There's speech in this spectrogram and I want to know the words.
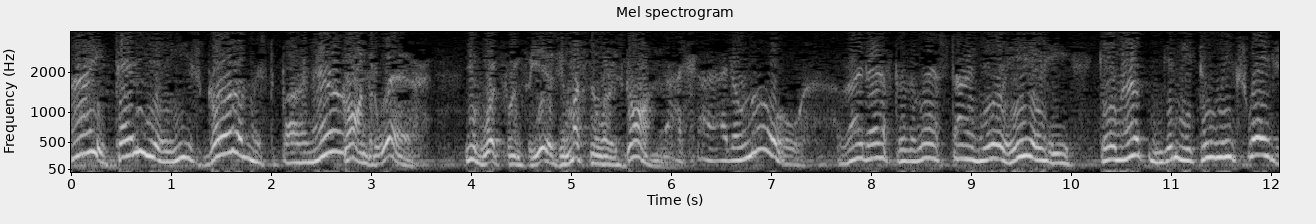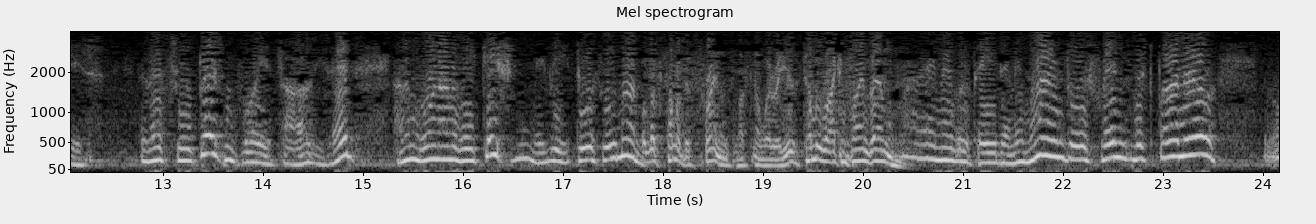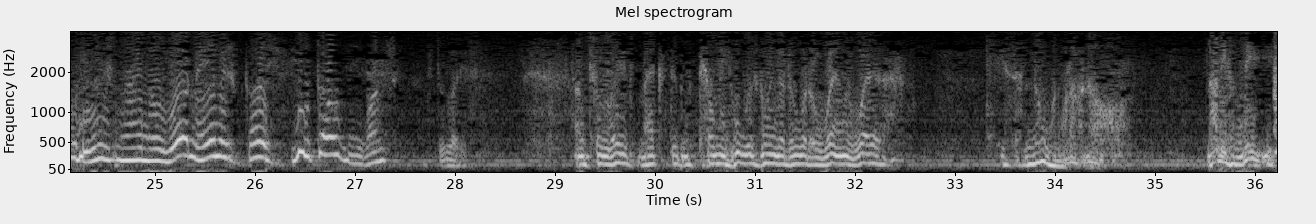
I tell you, he's gone, Mr. Parnell. Gone, but where? You've worked for him for years. You must know where he's gone. I, I don't know. Right after the last time you were here, he came out and gave me two weeks' wages. And that's real pleasant for you, Charles, he said. I'm going on a vacation, maybe two or three months. Well, look, some of his friends must know where he is. Tell me where I can find them. I never paid any mind to his friends, Mr. Parnell. The only reason I know your name is because you told me once. It's too late. I'm too late. Max didn't tell me who was going to do it or when or where. He said no one will ever know. Not even me.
